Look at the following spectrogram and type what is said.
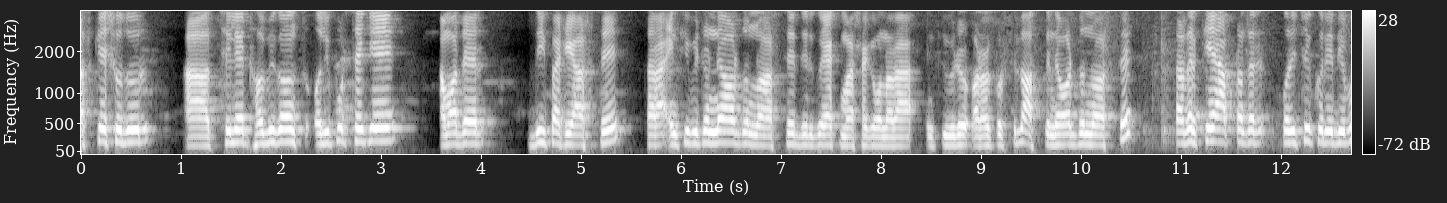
আজকে সুদূর আহ, সিলেট হবিগঞ্জ অলিপুর থেকে আমাদের দুই পার্টি আসছে। তারা ইনকিউবেটর নেওয়ার জন্য আসছে। দীর্ঘ এক মাস আগে ওনারা ইনকিউবেটর অর্ডার করছিল, আজকে নেওয়ার জন্য আসছে। তাদেরকে আপনাদের পরিচয় করিয়ে দিব।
